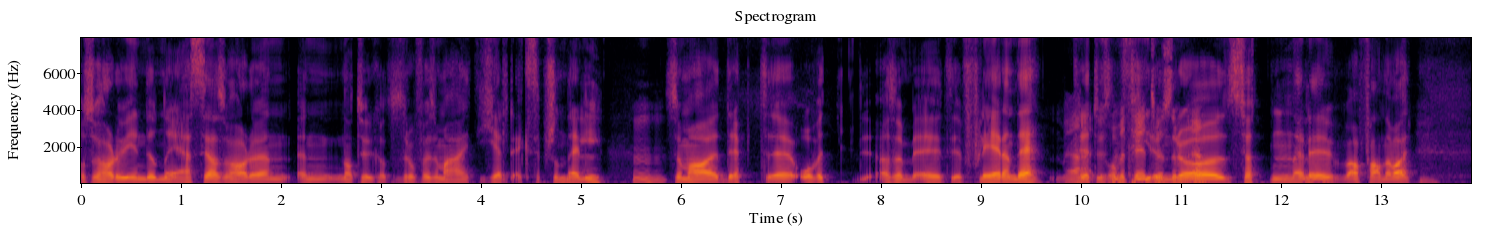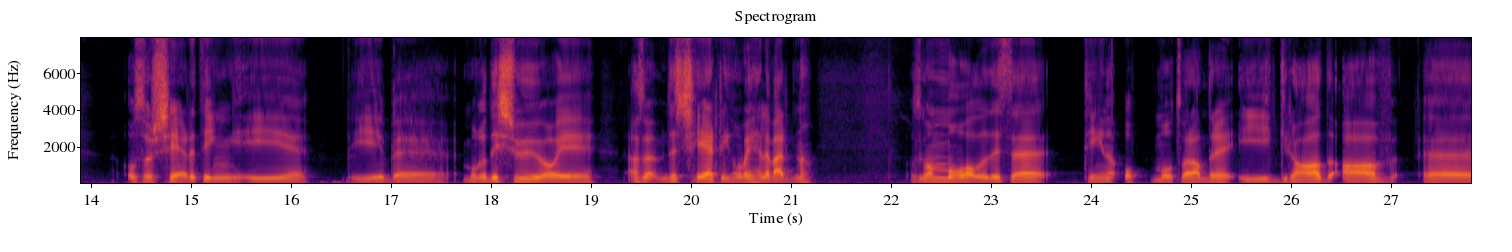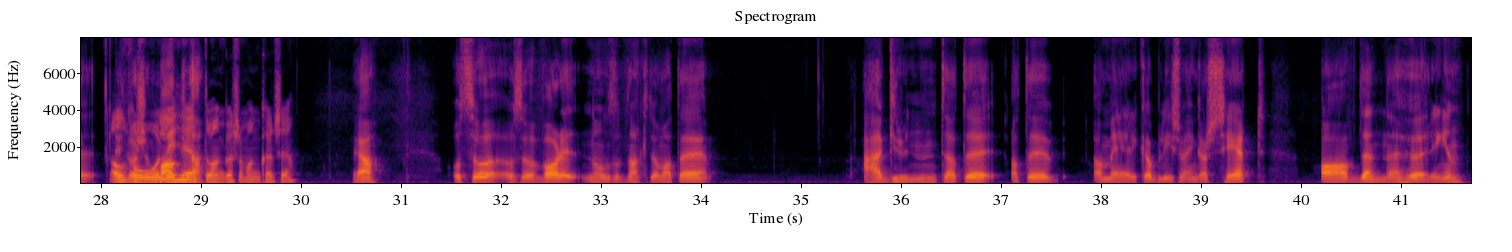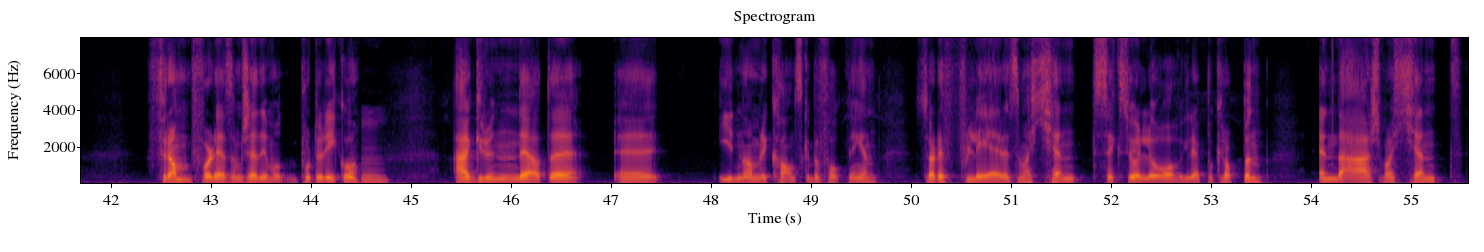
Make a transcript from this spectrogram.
Og så har du i Indonesia så har du en, en naturkatastrofe som er helt eksepsjonell. Mm. Som har drept eh, over Altså eh, flere enn det. Ja, over 3000, 3417, eller hva faen det var. Og så skjer det ting i, i Mogadishu og i Altså, det skjer ting over hele verden. Da. Og så kan man måle disse tingene opp mot hverandre i grad av eh. Alvorlighet og engasjement, kanskje. Ja. Og så, og så var det noen som snakket om at det er grunnen til at, det, at det, Amerika blir så engasjert av denne høringen framfor det som skjedde i Puerto Rico, Mm. er grunnen det at det, eh, i den amerikanske befolkningen så er det flere som har kjent seksuelle overgrep på kroppen, enn det er som har kjent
